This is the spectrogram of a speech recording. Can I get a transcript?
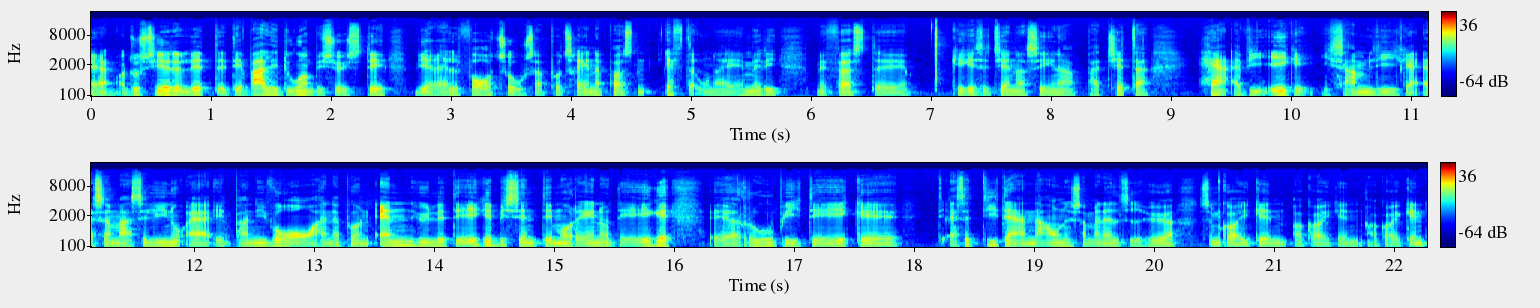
Ja, og du siger det lidt, det var lidt uambitiøst, det Villarreal foretog sig på trænerposten efter under Emery, med først øh, Kike Setien og senere Pacheta. Her er vi ikke i samme liga. Altså Marcelino er et par niveauer over. Han er på en anden hylde. Det er ikke Vicente Moreno, det er ikke øh, Rubi, det er ikke øh, altså de der navne, som man altid hører, som går igen og går igen og går igen.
